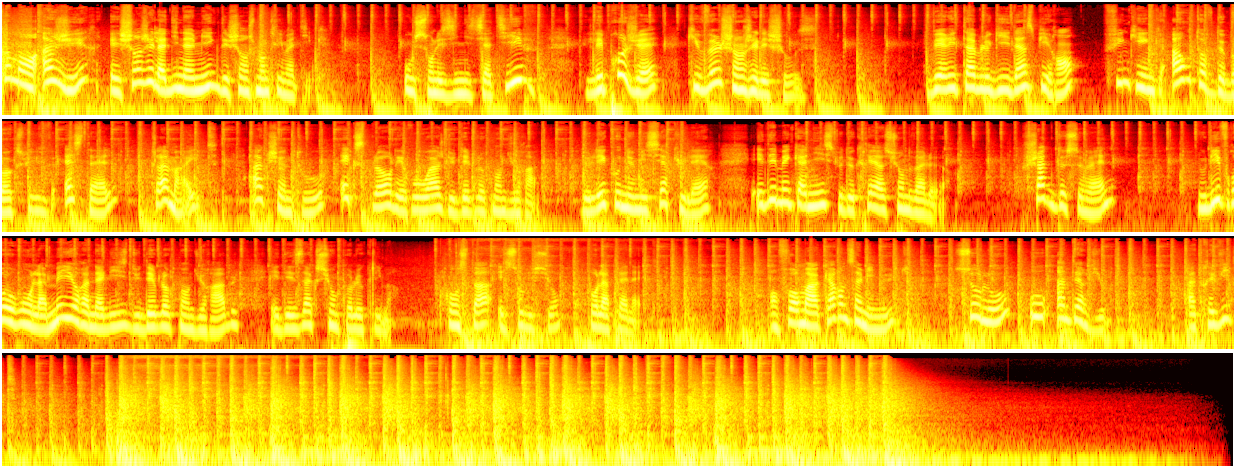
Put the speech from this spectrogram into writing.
Comment agir et changer la dynamique des changements climatiques Où sont les initiatives, les projets qui veulent changer les choses? Véritable guide inspirant, Thinking Out of the Box with Estelle, Climate, Action Tour explore les rouages du développement durable, de l'économie circulaire et des mécanismes de création de valeur. Chaque deux semaines, nous livrerons la meilleure analyse du développement durable et des actions pour le climat. Constats et solutions pour la planète. En format 45 minutes, solo ou interview. À très vite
